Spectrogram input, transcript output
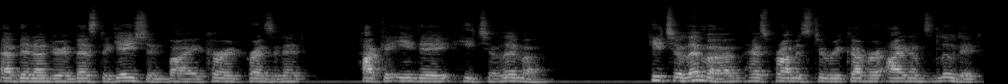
have been under investigation by current President Hakainde Hichilema. Hichilema has promised to recover items looted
